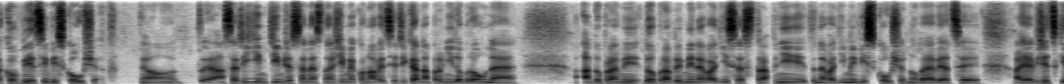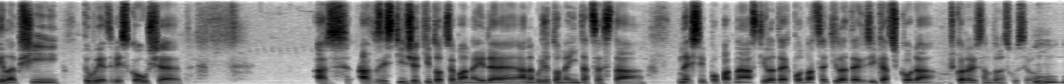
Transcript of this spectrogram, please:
jako věci vyzkoušet. Jo? To já se řídím tím, že se nesnažím jako na věci říkat na první dobrou ne a dopravdy, dopravdy mi nevadí se strapnit, nevadí mi vyzkoušet nové věci a je vždycky lepší tu věc vyzkoušet, a, a zjistit, že ti to třeba nejde, anebo že to není ta cesta, než si po 15 letech, po 20 letech říkat škoda, škoda, že jsem to neskusil. Mm-hmm.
